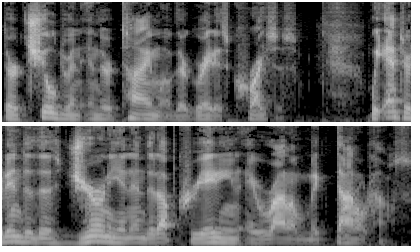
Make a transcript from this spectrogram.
their children in their time of their greatest crisis? We entered into this journey and ended up creating a Ronald McDonald House.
